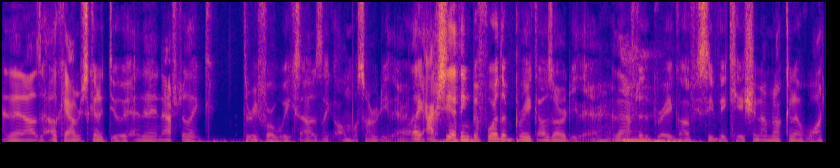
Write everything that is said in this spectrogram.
And then I was like, okay, I'm just gonna do it. And then after like three, four weeks, I was like almost already there. Like actually I think before the break I was already there. And then after the Mm. break, obviously vacation, I'm not gonna watch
